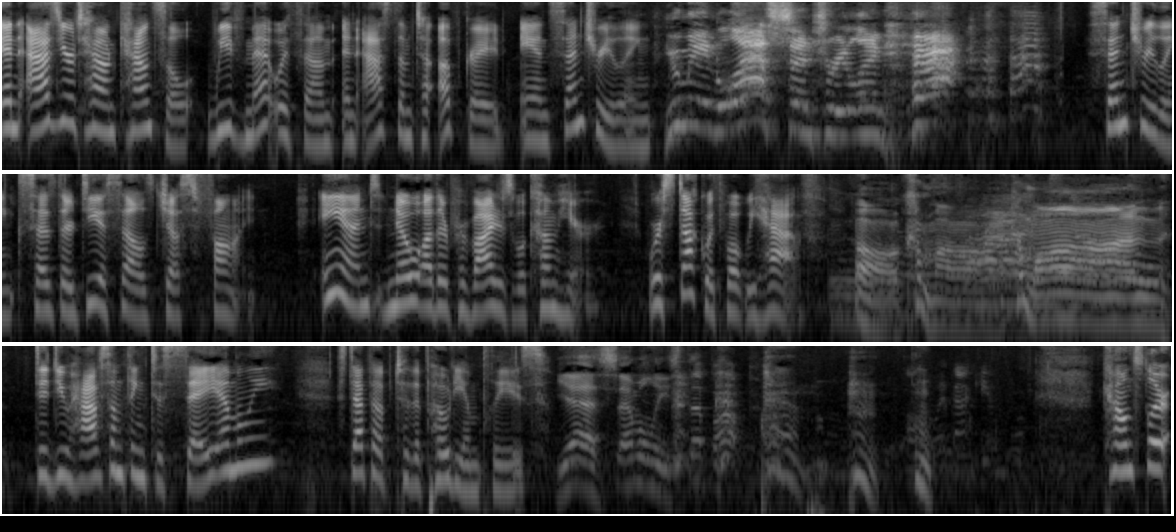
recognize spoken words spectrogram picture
And as your town council, we've met with them and asked them to upgrade, and CenturyLink, You mean last century link? Ha! CenturyLink says their DSL's just fine. And no other providers will come here. We're stuck with what we have. Oh, come on, come on. Did you have something to say, Emily? Step up to the podium, please. Yes, Emily, step up. Counselor,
